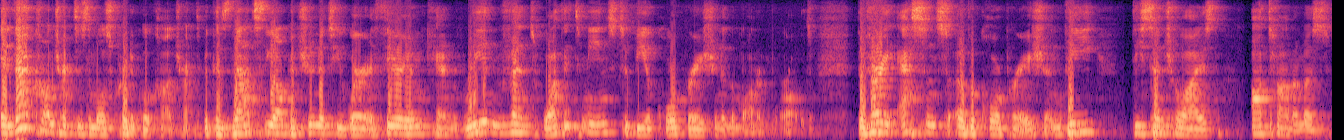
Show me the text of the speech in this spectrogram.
And that contract is the most critical contract because that's the opportunity where Ethereum can reinvent what it means to be a corporation in the modern world. The very essence of a corporation, the decentralized, autonomous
